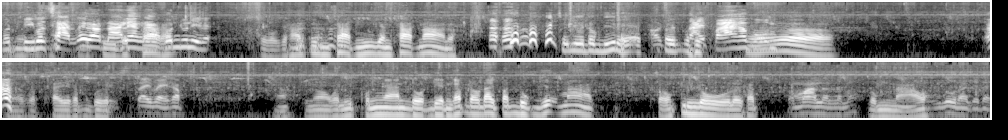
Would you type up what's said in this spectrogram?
มันปีมันสาดเลยครับปีหนาแรงหนามันสาดคนอยู่นี่แหละแต่บอกจะหากินชาตินี้ยันชาติหน้าเนาะ จะอยู่ตรงนี้แหละเอาจะตายปลาครับผม เออเอ้า แล้วก็ใส่ระเบิดใส่ไปครับ นะพี่น้องวันนี้ผลงานโดดเด่นครับ เราได้ปลาดุกเยอะมากสองกิโลเลยครับ ประมาณนั้นแหละมั้งลมหนาวสองกิโลน่าจะได้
